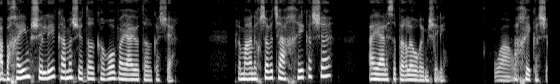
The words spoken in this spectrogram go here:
בחיים שלי כמה שיותר קרוב היה יותר קשה. כלומר אני חושבת שהכי קשה היה לספר להורים שלי. וואו. הכי קשה.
